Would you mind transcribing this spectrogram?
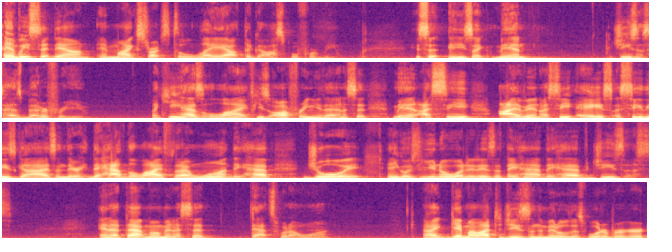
and we sit down, and Mike starts to lay out the gospel for me. He said, he's like, man, Jesus has better for you. Like he has life. He's offering you that. And I said, man, I see Ivan, I see Ace, I see these guys, and they they have the life that I want. They have joy. And he goes, you know what it is that they have? They have Jesus. And at that moment, I said, that's what I want. I gave my life to Jesus in the middle of this Whataburger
